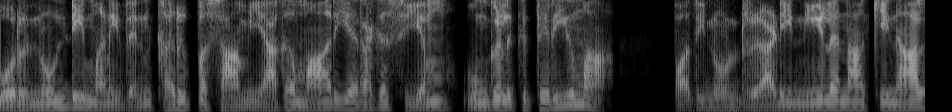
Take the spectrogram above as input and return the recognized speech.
ஒரு நொண்டி மனிதன் கருப்பசாமியாக மாறிய ரகசியம் உங்களுக்கு தெரியுமா? பதினொன்று அடி நீளனாக்கினால்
